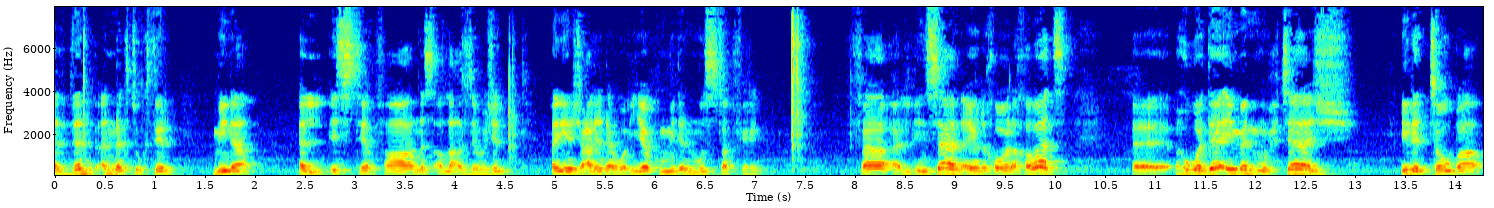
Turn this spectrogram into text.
الذنب أنك تكثر من الاستغفار. نسأل الله عز وجل أن يجعلنا وإياكم من المستغفرين. فالإنسان أيها الأخوة والأخوات آه، هو دائما محتاج إلى التوبة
